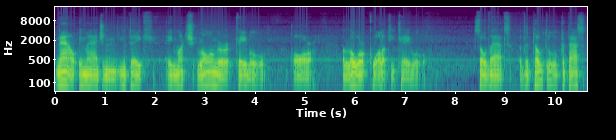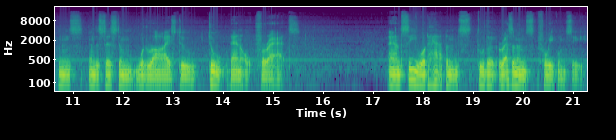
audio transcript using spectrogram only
Now imagine you take a much longer cable or a lower quality cable, so that the total capacitance in the system would rise to 2 nanofarads. And see what happens to the resonance frequency.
